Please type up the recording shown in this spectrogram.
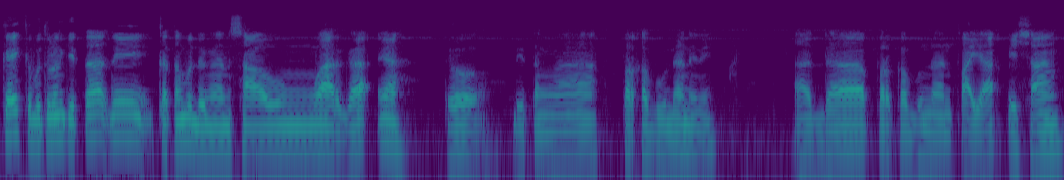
Oke, kebetulan kita nih ketemu dengan saung warga ya. Tuh, di tengah perkebunan ini. Ada perkebunan paya, pisang,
